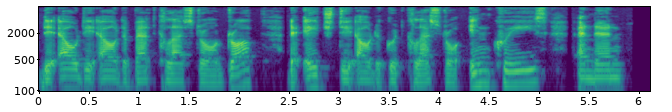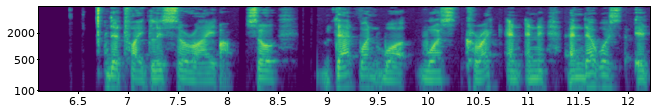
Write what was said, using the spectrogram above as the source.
The LDL, the bad cholesterol dropped, the HDL, the good cholesterol increase, and then the triglyceride. So that one was, was correct and, and and that was it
